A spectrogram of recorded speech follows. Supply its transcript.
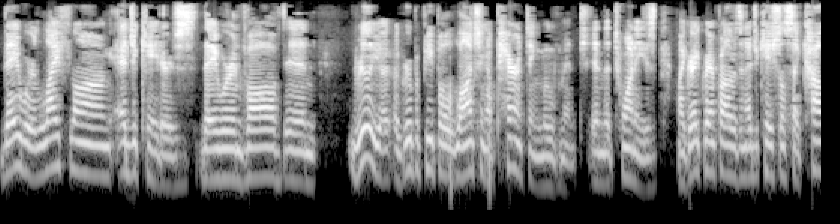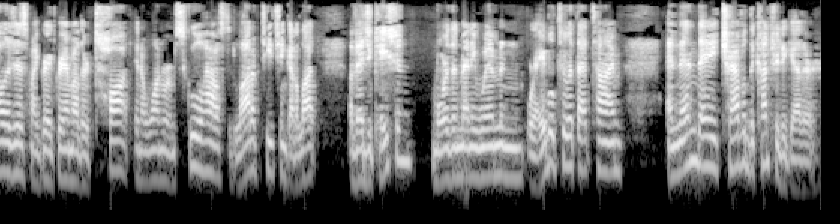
They were lifelong educators. They were involved in really a, a, group of people launching a parenting movement in the 20s. My great grandfather was an educational psychologist. My great grandmother taught in a one room schoolhouse, did a lot of teaching, got a lot of education, more than many women were able to at that time. And then they traveled the country together,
